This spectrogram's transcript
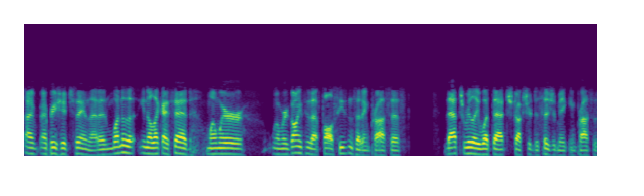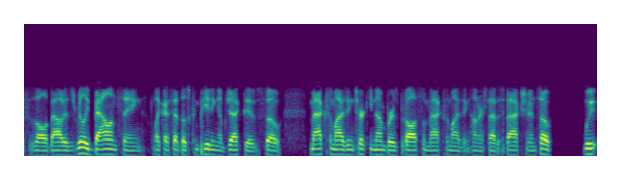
I, I appreciate you saying that. And one of the, you know, like I said, when we're when we're going through that fall season setting process, that's really what that structured decision making process is all about is really balancing like i said those competing objectives. So maximizing turkey numbers but also maximizing hunter satisfaction. And so we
